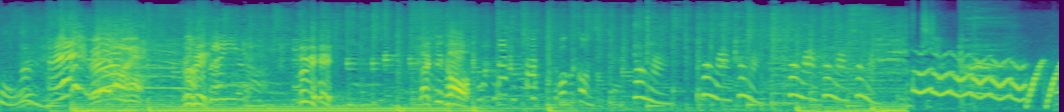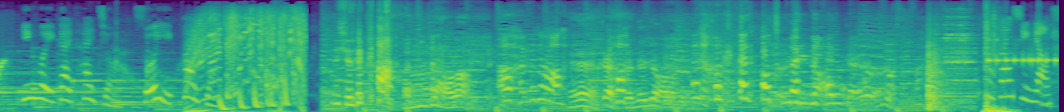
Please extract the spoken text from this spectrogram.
没了。哎，没有哎，瑞比，声音，瑞比，来镜头。我个共几个？送啊送啊送啊送啊送啊送啊！因为戴太久，所以快点。你写的卡横着就好了。啊，那就好。哎，盖横着就好了。我看到腿了。不高兴要说，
